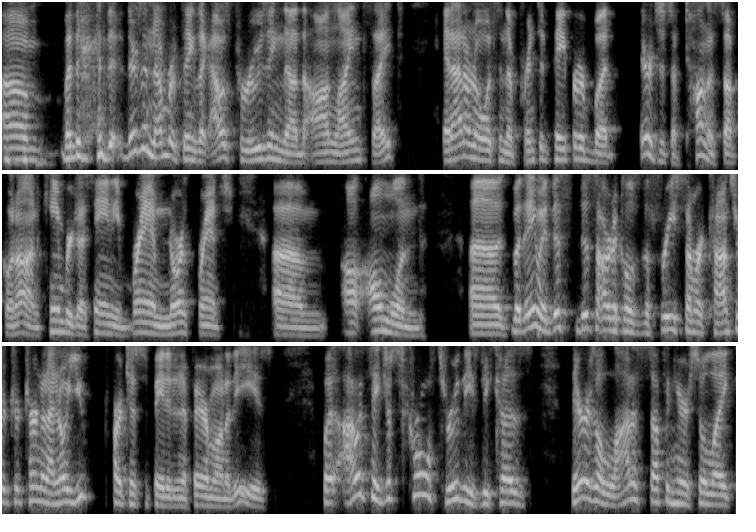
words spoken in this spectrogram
Um, but there, there's a number of things. Like I was perusing the, the online site, and I don't know what's in the printed paper, but there's just a ton of stuff going on. Cambridge, Isanti, Braham, North Branch, um, Al- Almland. Uh, but anyway, this this article is the free summer concert return, and I know you've participated in a fair amount of these. But I would say just scroll through these because there is a lot of stuff in here. So like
